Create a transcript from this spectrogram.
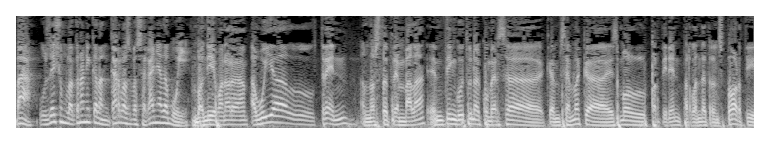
Va, us deixo amb la crònica d'en Carles Bassaganya d'avui. Bon dia, bona hora. Avui al tren, el nostre tren bala, hem tingut una conversa que em sembla que és molt pertinent parlant de transport i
